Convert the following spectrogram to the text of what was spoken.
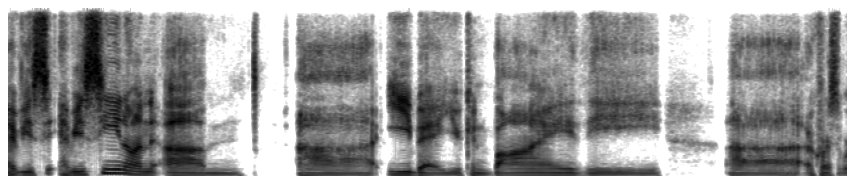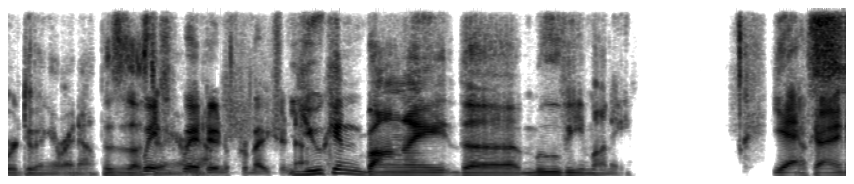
have you seen, have you seen on, um, uh, eBay, you can buy the, uh, of course, we're doing it right now. This is us we're, doing it. We're doing a promotion. Now. You can buy the movie money. Yes. Okay.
